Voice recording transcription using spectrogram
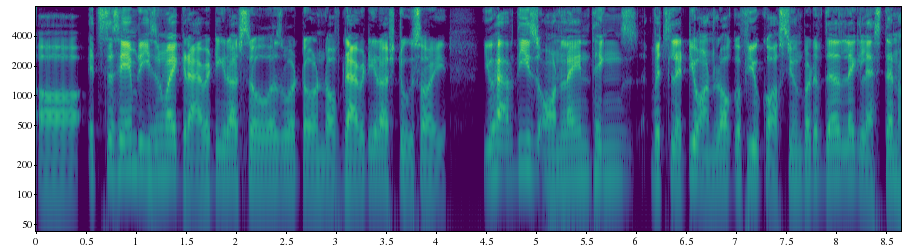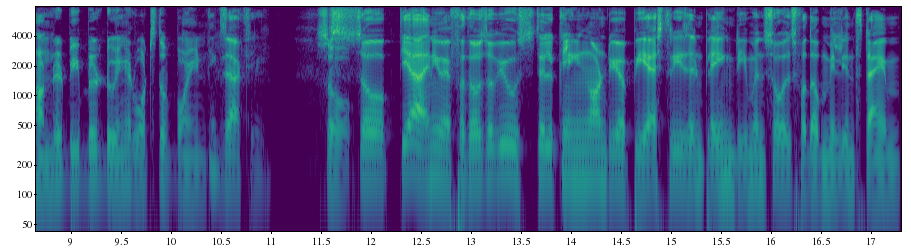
uh, it's the same reason why Gravity Rush servers were turned off. Gravity Rush 2, sorry. You have these online things which let you unlock a few costumes, but if there's like less than 100 people doing it, what's the point? exactly. So, so yeah. Anyway, for those of you still clinging on to your PS3s and playing Demon Souls for the millionth time,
